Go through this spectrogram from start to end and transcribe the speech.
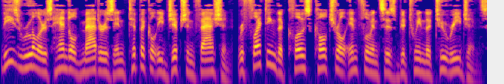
These rulers handled matters in typical Egyptian fashion, reflecting the close cultural influences between the two regions.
